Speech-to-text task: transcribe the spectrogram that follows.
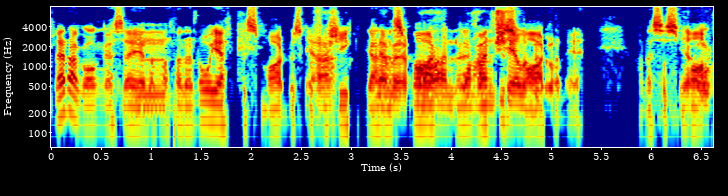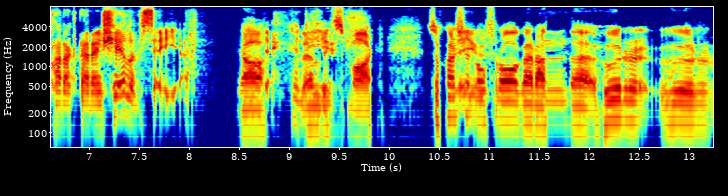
Flera gånger säger de Mm. att han är nog jättesmart. Du ska Ja. vara försiktig. Han Nej, är smart. och han- och han själv- smart han är. Han är så smart. Ja, och karaktären själv säger. Ja, Det- det ju- väldigt smart. Så kanske det ju- någon frågar att Mm. eh, hur, hur,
